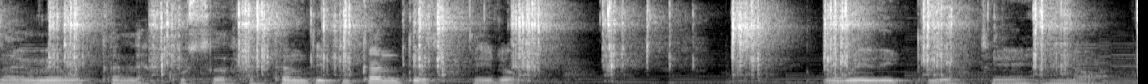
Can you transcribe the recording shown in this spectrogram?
A mí me gustan las cosas bastante picantes, pero puede que ustedes no.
